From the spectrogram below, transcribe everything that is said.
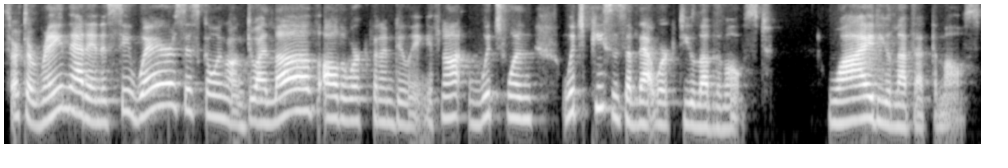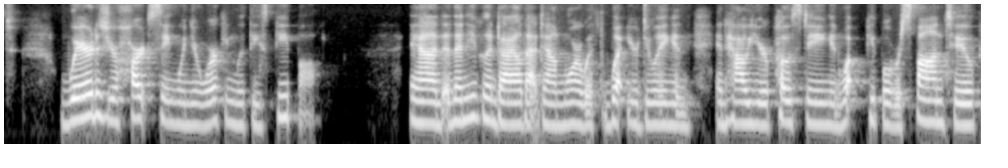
Start to rein that in and see where is this going wrong? Do I love all the work that I'm doing? If not, which one, which pieces of that work do you love the most? Why do you love that the most? Where does your heart sing when you're working with these people? And, and then you can dial that down more with what you're doing and, and how you're posting and what people respond to.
